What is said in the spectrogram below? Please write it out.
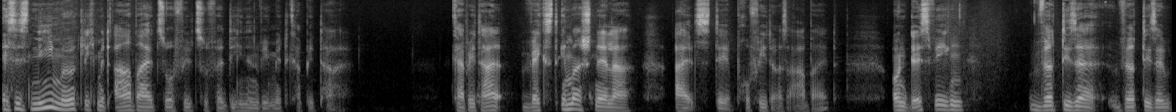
es ist nie möglich, mit Arbeit so viel zu verdienen wie mit Kapital. Kapital wächst immer schneller als der Profit aus Arbeit. Und deswegen wird diese, wird, diese,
